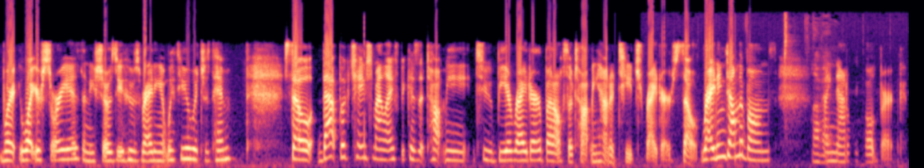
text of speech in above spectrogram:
where, what your story is, and He shows you who's writing it with you, which is Him. So that book changed my life because it taught me to be a writer, but also taught me how to teach writers. So writing down the bones Love by it. Natalie Goldberg.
